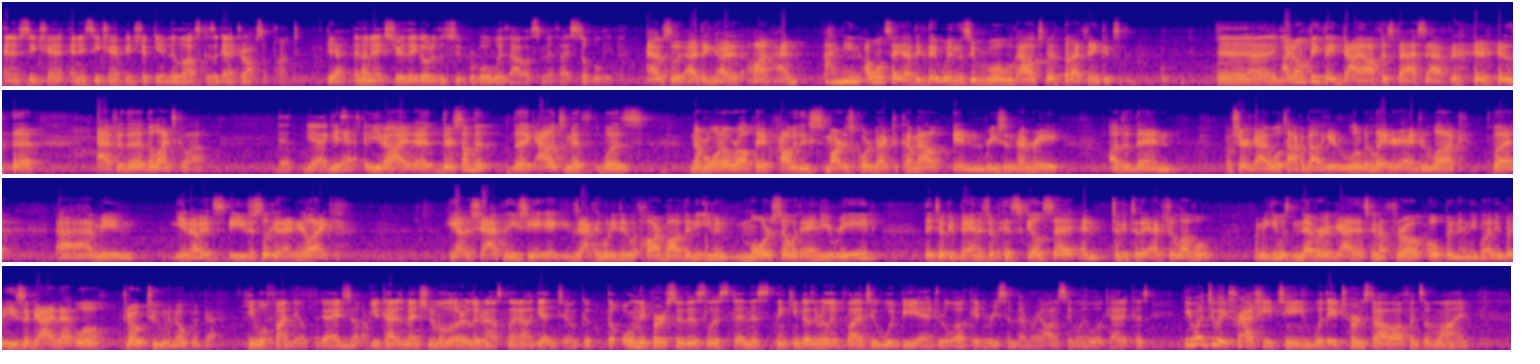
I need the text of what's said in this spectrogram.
NFC cha- NFC Championship game. They lost because the guy drops a punt. Yeah, And the um, next year they go to the Super Bowl with Alex Smith. I still believe it. absolutely. I think I, I I mean I won't say I think they win the Super Bowl with Alex Smith, but I think it's Eh, I don't think they die off as fast after the after the the lights go out. that, yeah, I guess. Yeah, you know, I, uh, there's something like Alex Smith was number one overall pick, probably the smartest quarterback to come out in recent memory, other than I'm sure a guy we'll talk about here a little bit later, Andrew Luck. But uh, I mean, you know, it's you just look at it and you're like, he got the shaft, and you see exactly what he did with Harbaugh. Then even more so with Andy Reid, they took advantage of his skill set and took it to the extra level. I mean, he was never a guy that's going to throw open anybody, but he's a guy that will throw to an open guy. He will find the open guy. So. You kind of mentioned him a little earlier, and I was planning on getting to him. The only person this list and this thinking doesn't really apply to would be Andrew Luck in recent memory, honestly, when we look at it, because he went to a trash heap team with a turnstile offensive line,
